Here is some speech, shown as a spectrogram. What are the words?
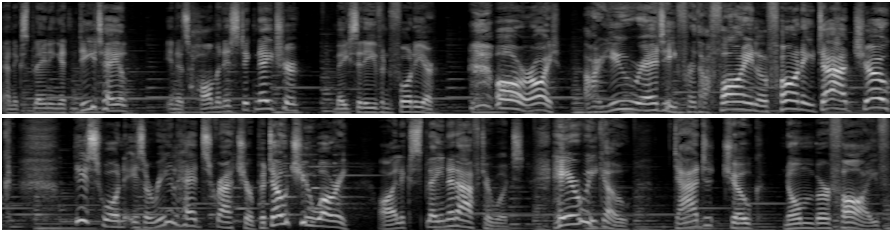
And explaining it in detail, in its hoministic nature, makes it even funnier. All right, are you ready for the final funny dad joke? This one is a real head scratcher, but don't you worry, I'll explain it afterwards. Here we go. Dad joke number five.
